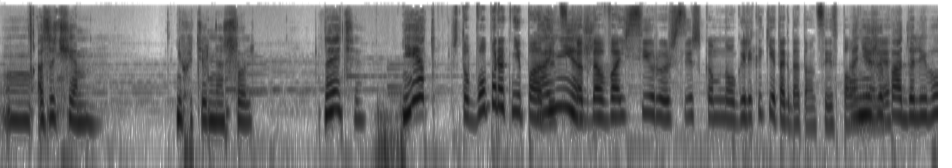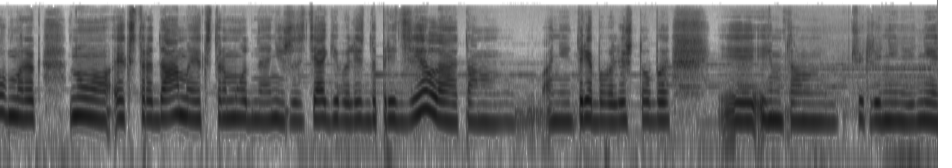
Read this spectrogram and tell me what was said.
а зачем нюхательная соль? Знаете? Нет? Чтобы в обморок не падать, Конечно. когда вальсируешь слишком много? Или какие тогда танцы исполняли? Они же падали в обморок, ну, экстра дамы, экстра модные, они же затягивались до предела, там они требовали, чтобы им там чуть ли не, не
